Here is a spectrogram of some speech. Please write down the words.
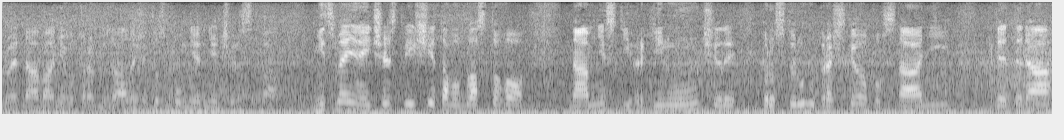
projednávání opravdu záležitost poměrně čerstvá. Nicméně nejčerstvější je ta oblast toho náměstí hrdinů, čili prostoru u Pražského povstání, kde teda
